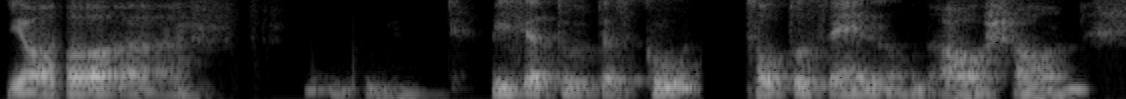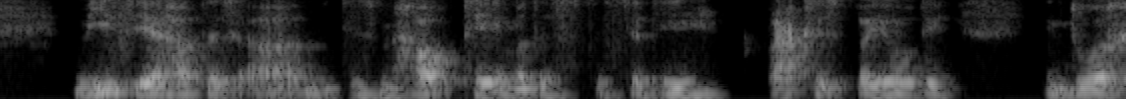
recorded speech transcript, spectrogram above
ja, äh, wie sehr tut das gut, Soto sein und auch schauen, wie sehr hat es äh, mit diesem Hauptthema, das, das ja die Praxisperiode hindurch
